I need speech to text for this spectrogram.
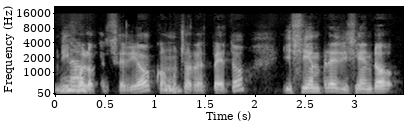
Dijo lo que sucedió con mucho respeto y siempre diciendo,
